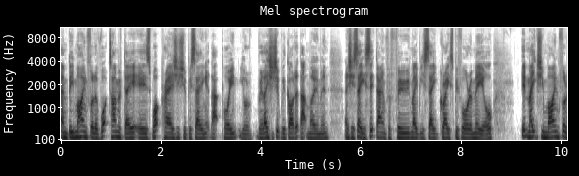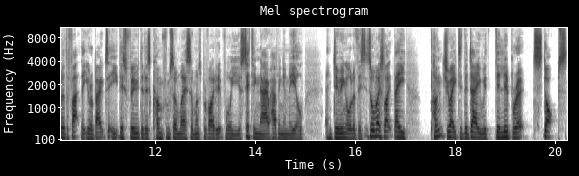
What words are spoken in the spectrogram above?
and be mindful of what time of day it is, what prayers you should be saying at that point, your relationship with God at that moment. As you say, you sit down for food, maybe you say grace before a meal. It makes you mindful of the fact that you're about to eat this food that has come from somewhere, someone's provided it for you. You're sitting now having a meal and doing all of this. It's almost like they punctuated the day with deliberate stops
